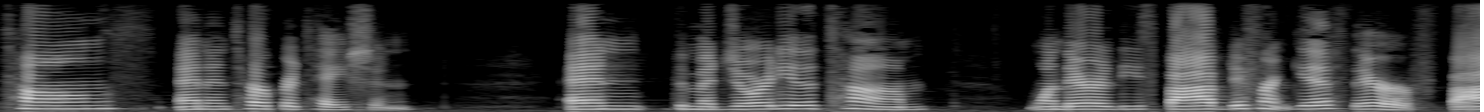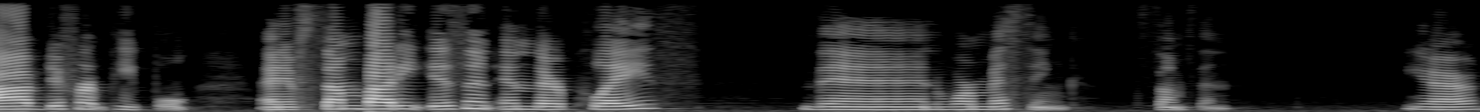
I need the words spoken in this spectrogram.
tongues, and interpretation. And the majority of the time, when there are these five different gifts, there are five different people. And if somebody isn't in their place, then we're missing something. You know,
